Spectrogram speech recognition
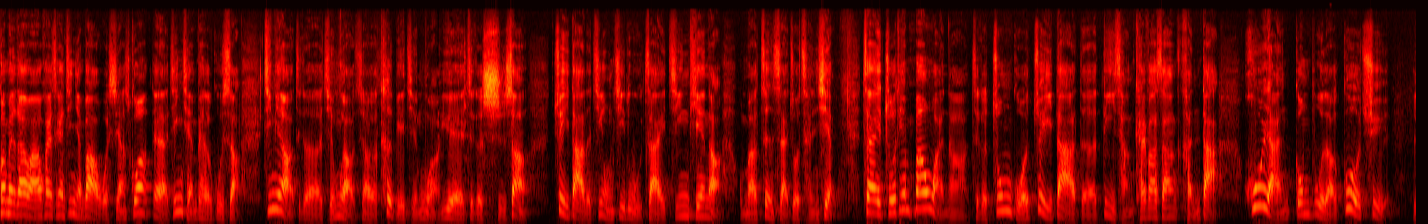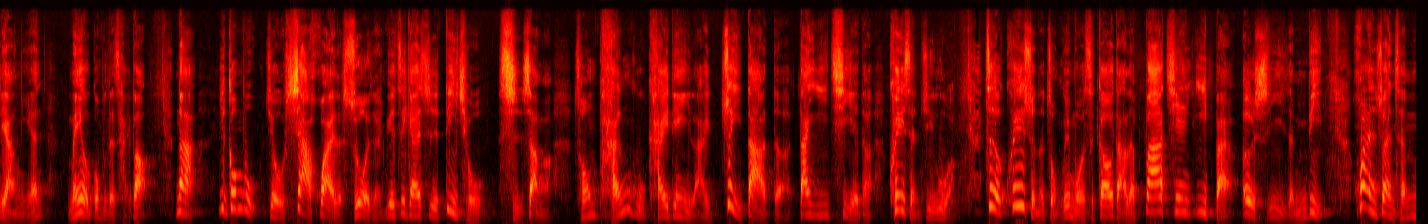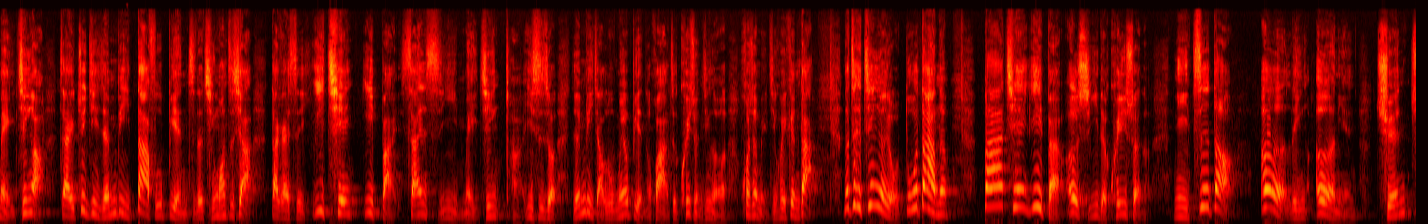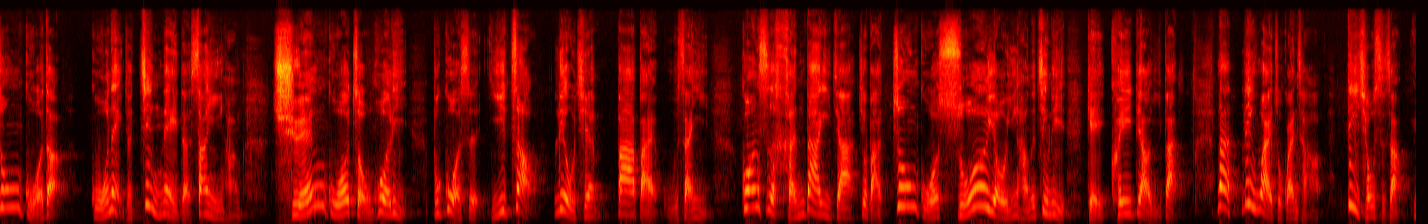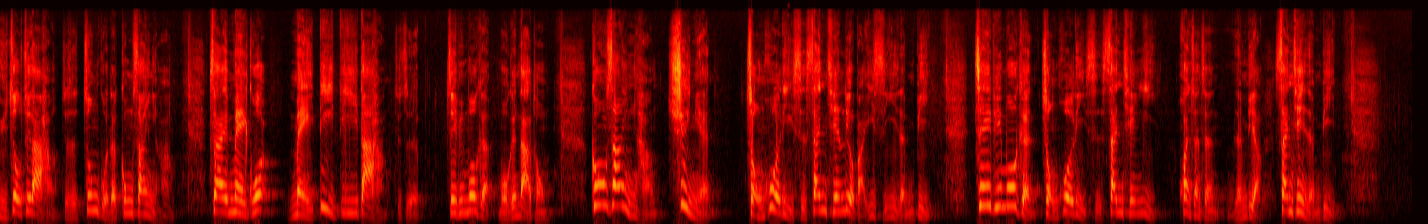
观众朋友大家好，欢迎收看《金钱报》，我是杨世光，带来金钱背后的故事啊。今天啊，这个节目啊叫特别节目啊，因为这个史上最大的金融记录在今天呢，我们要正式来做呈现。在昨天傍晚呢，这个中国最大的地产开发商恒大忽然公布了过去两年没有公布的财报，那一公布就吓坏了所有人，因为这应该是地球史上啊。从盘古开天以来最大的单一企业的亏损记录啊，这个亏损的总规模是高达了八千一百二十亿人民币，换算成美金啊，在最近人民币大幅贬值的情况之下，大概是一千一百三十亿美金啊，意思说人民币假如没有贬的话，这个亏损金额换算美金会更大。那这个金额有多大呢？八千一百二十亿的亏损呢？你知道，二零二二年全中国的。国内就境内的商业银行，全国总获利不过是一兆六千八百五十三亿，光是恒大一家就把中国所有银行的净利给亏掉一半。那另外做观察啊，地球史上宇宙最大行就是中国的工商银行，在美国美的第一大行就是 J.P. Morgan 摩根大通，工商银行去年。总获利是三千六百一十亿人民币，J.P. Morgan 总获利是三千亿，换算成人民币啊，三千亿人民币。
